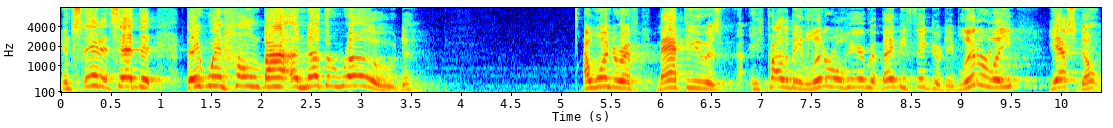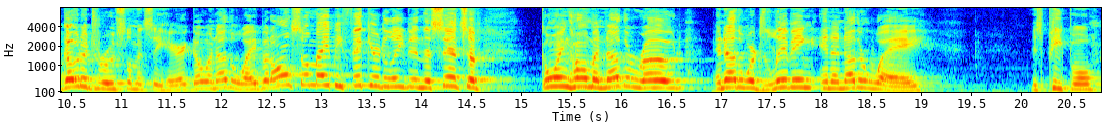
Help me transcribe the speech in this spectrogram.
Instead, it said that they went home by another road. I wonder if Matthew is, he's probably being literal here, but maybe figurative. Literally, yes, don't go to Jerusalem and see Herod, go another way, but also maybe figuratively in the sense of going home another road, in other words, living in another way, is people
